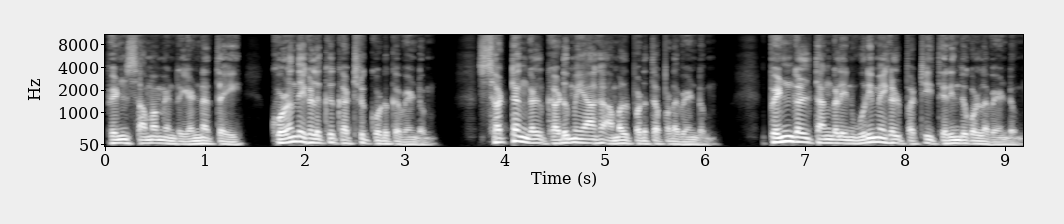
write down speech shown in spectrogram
பெண் சமம் என்ற எண்ணத்தை குழந்தைகளுக்கு கற்றுக் கொடுக்க வேண்டும். சட்டங்கள் கடுமையாக அமல்படுத்தப்பட வேண்டும். பெண்கள் தங்களின் உரிமைகள் பற்றி தெரிந்து கொள்ள வேண்டும்.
